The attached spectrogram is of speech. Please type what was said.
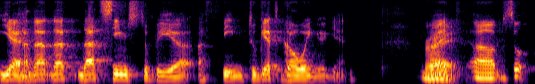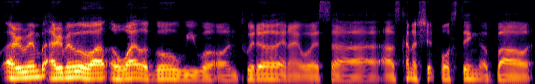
yeah that that that seems to be a, a theme to get going again right, right. Um, so i remember i remember a while, a while ago we were on twitter and i was uh i was kind of shit posting about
